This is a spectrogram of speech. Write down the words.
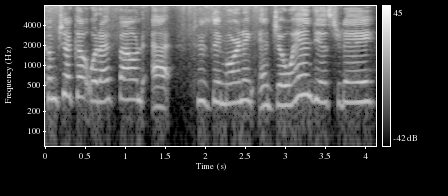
Come check out what I found at Tuesday morning and Joann's yesterday.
